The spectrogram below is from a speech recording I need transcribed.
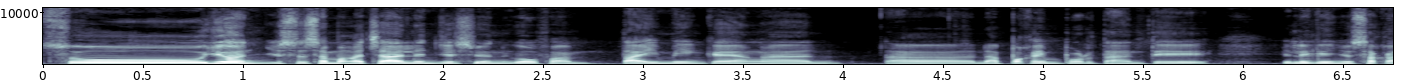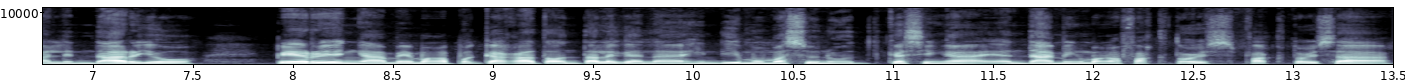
So, yun, isa sa mga challenges yun go fam, timing. Kaya nga ah, napaka-importante ilagay nyo sa kalendaryo. Pero yun nga, may mga pagkakataon talaga na hindi mo masunod kasi nga eh, ang daming mga factors. Factor sa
